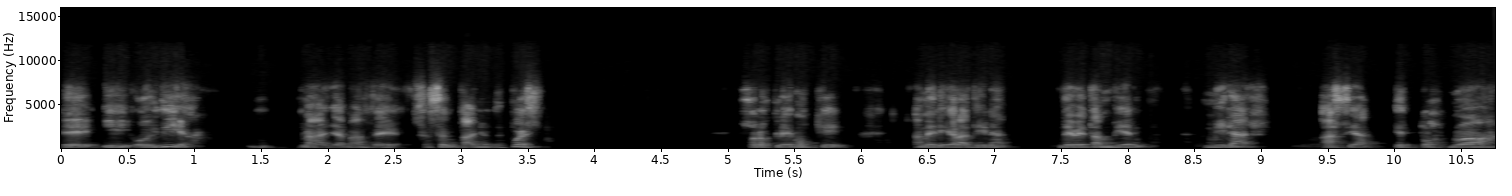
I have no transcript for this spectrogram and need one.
Eh, y hoy día, más, ya más de 60 años después, nosotros creemos que América Latina debe también mirar hacia estos nuevos,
